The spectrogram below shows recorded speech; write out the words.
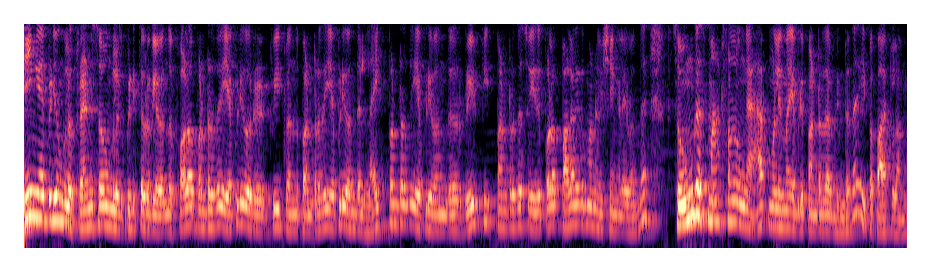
நீங்கள் எப்படி உங்கள் ஃப்ரெண்ட்ஸோ உங்களுக்கு பிடித்தவர்களை வந்து ஃபாலோ பண்ணுறது எப்படி ஒரு ட்வீட் வந்து பண்ணுறது எப்படி வந்து லைக் பண்ணுறது எப்படி வந்து ரீட்வீட் பண்ணுறது ஸோ இது போல் பல விதமான விஷயங்களை வந்து ஸோ உங்கள் ஸ்மார்ட் ஃபோனில் உங்கள் ஆப் மூலிமா எப்படி பண்ணுறது அப்படின்றத இப்போ பார்க்கலாம்.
